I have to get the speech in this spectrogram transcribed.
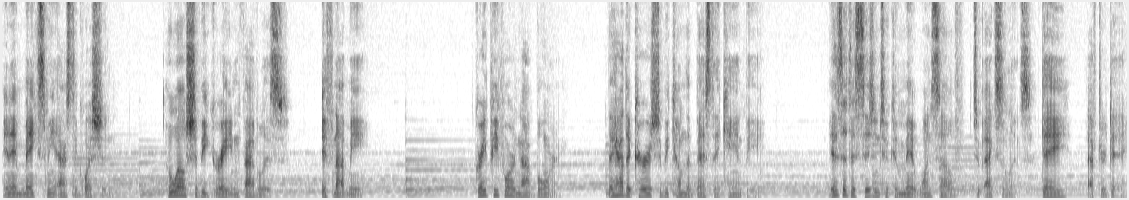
and it makes me ask the question who else should be great and fabulous, if not me? Great people are not born. They have the courage to become the best they can be. It is a decision to commit oneself to excellence day after day.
